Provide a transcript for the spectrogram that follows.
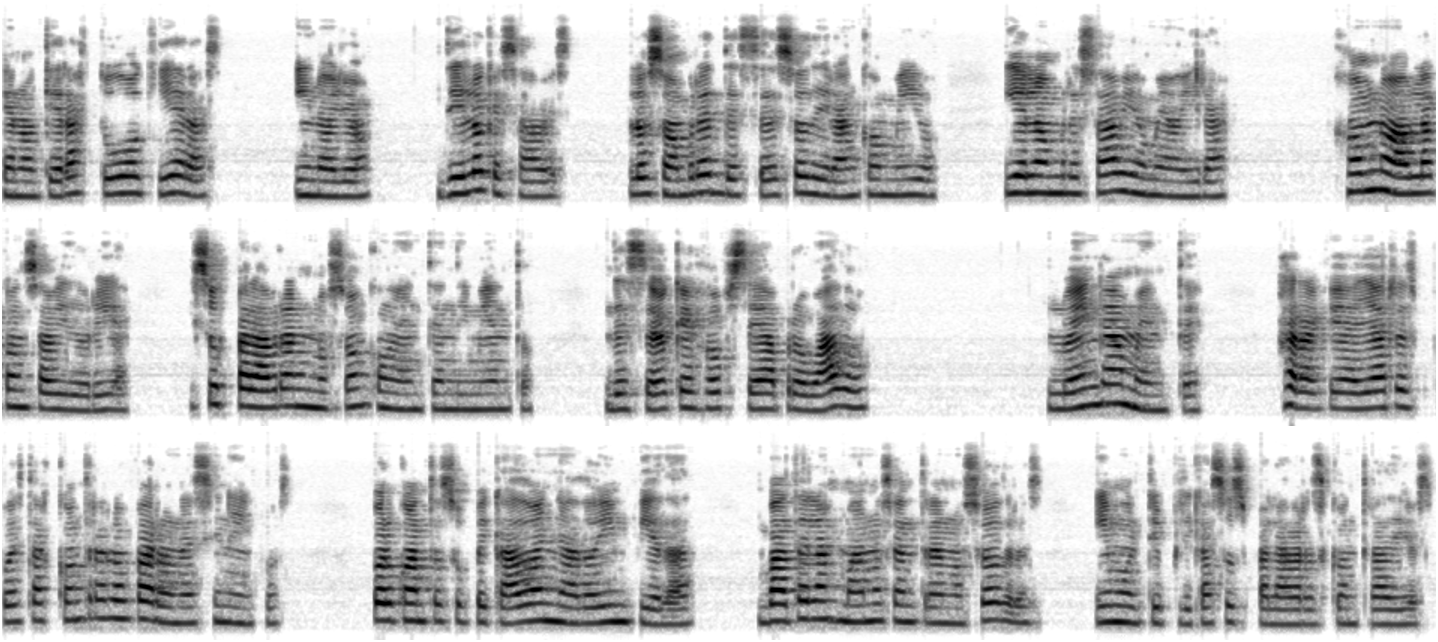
que no quieras tú o quieras, y no yo. Di lo que sabes. Los hombres de seso dirán conmigo, y el hombre sabio me oirá. Job no habla con sabiduría, y sus palabras no son con entendimiento. Deseo que Job sea aprobado luengamente, para que haya respuestas contra los varones inicuos, por cuanto su pecado añado impiedad, bate las manos entre nosotros y multiplica sus palabras contra Dios.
